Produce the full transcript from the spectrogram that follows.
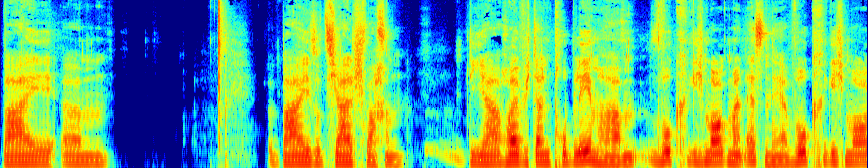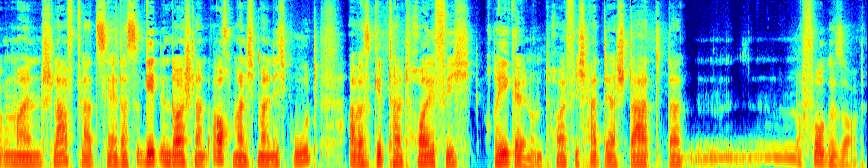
bei, ähm, bei sozial Schwachen. die ja häufig dann ein Problem haben. Wo kriege ich morgen mein Essen her? Wo kriege ich morgen meinen Schlafplatz her? Das geht in Deutschland auch manchmal nicht gut, aber es gibt halt häufig Regeln und häufig hat der Staat da noch vorgesorgt.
